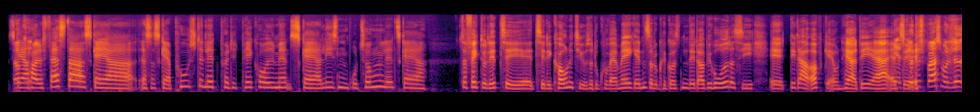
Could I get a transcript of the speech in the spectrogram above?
skal okay. jeg holde fastere? Skal jeg, altså, skal jeg puste lidt på dit pikhoved imens? Skal jeg lige sådan bruge tungen lidt? Skal jeg... Så fik du lidt til, til det kognitive, så du kunne være med igen, så du kan gå sådan lidt op i hovedet og sige, øh, det der er opgaven her, det er, at... Jeg skriver øh, du spørgsmål ned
